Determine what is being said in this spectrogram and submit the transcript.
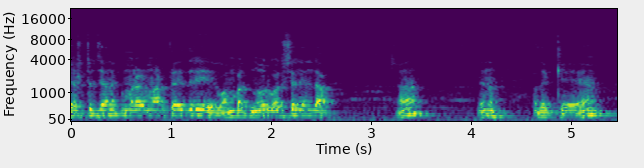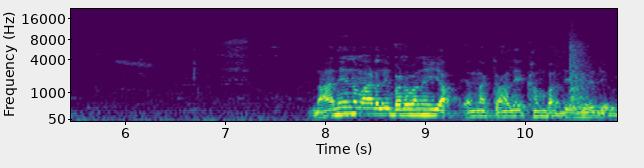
ಎಷ್ಟು ಜನಕ್ಕೆ ಮರಳು ಮಾಡ್ತಾ ಇದ್ರಿ ಒಂಬತ್ತು ನೂರು ವರ್ಷದಿಂದ ಹಾಂ ಏನು? ಅದಕ್ಕೆ ನಾನೇನು ಮಾಡಲಿ ಬಡವನಯ್ಯ ಎನ್ನ ಕಾಲೇ ಕಂಬ ದೇವೇ ದೇವು.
